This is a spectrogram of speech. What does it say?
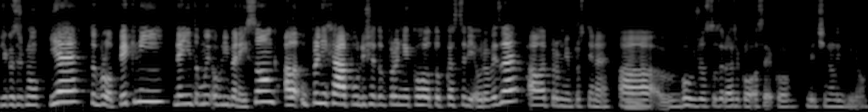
Že jako si řeknu, je, to bylo pěkný, není to můj oblíbený song, ale úplně chápu, když je to pro někoho topka z celé Eurovize, ale pro mě prostě ne. A hmm. bohužel to teda řeklo asi jako většina lidí, no.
